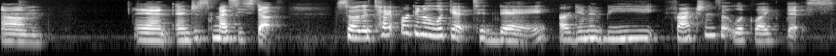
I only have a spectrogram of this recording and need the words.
um, and, and just messy stuff. So the type we're going to look at today are going to be fractions that look like this.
